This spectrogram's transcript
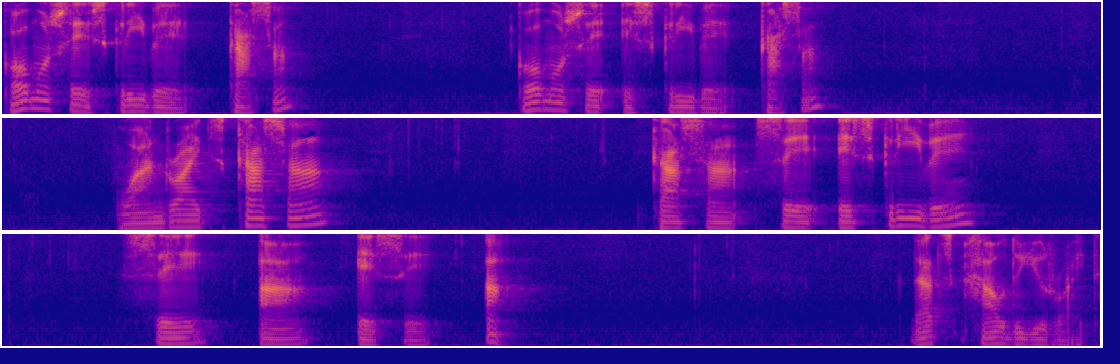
¿cómo se escribe casa? ¿Cómo se escribe casa? One writes casa. Casa se escribe C-A-S-A. That's how do you write.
